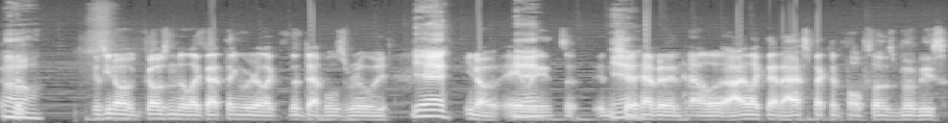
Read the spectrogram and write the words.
Oh, because you know it goes into like that thing where like the devil's really yeah. you know aliens and Yeah. shit, heaven and hell. I like that aspect of both those movies.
